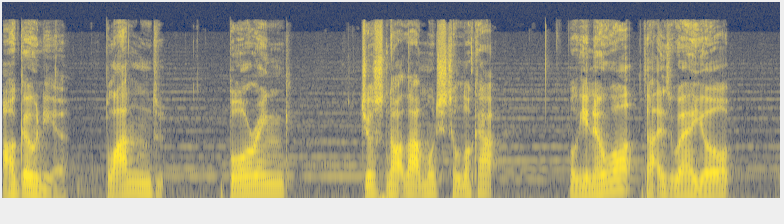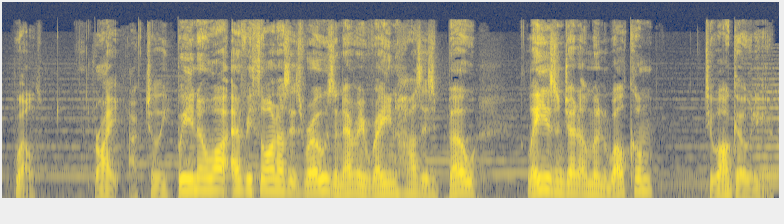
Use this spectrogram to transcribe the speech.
Argonia. Bland, boring, just not that much to look at. Well, you know what? That is where you're, well, right, actually. But you know what? Every thorn has its rose and every rain has its bow. Ladies and gentlemen, welcome to Argonia.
